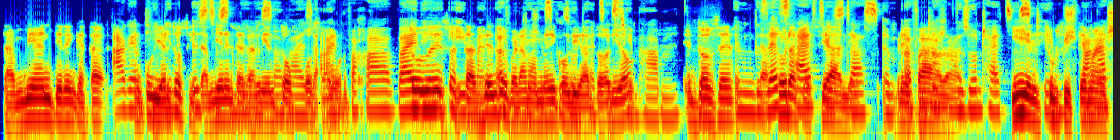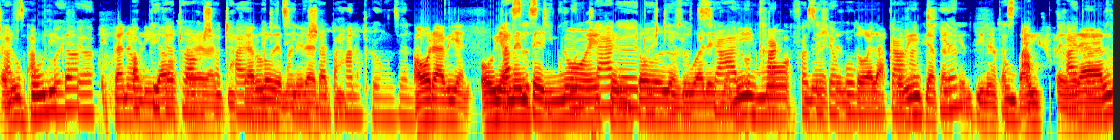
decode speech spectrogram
también tienen que estar cubiertos y también el tratamiento post Todo eso está dentro del programa médico obligatorio. Entonces, las obras sociales, prepagas y el subsistema de salud pública están obligados a garantizarlo de manera gratuita. Ahora bien, obviamente no es en todos los lugares lo mismo, no es en todas las provincias. Argentina es un país federal,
